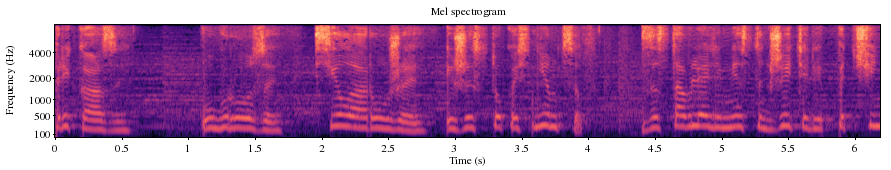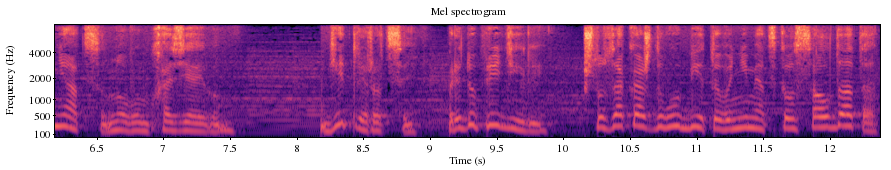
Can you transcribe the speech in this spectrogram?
Приказы, угрозы, сила оружия и жестокость немцев заставляли местных жителей подчиняться новым хозяевам. Гитлеровцы предупредили – что за каждого убитого немецкого солдата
